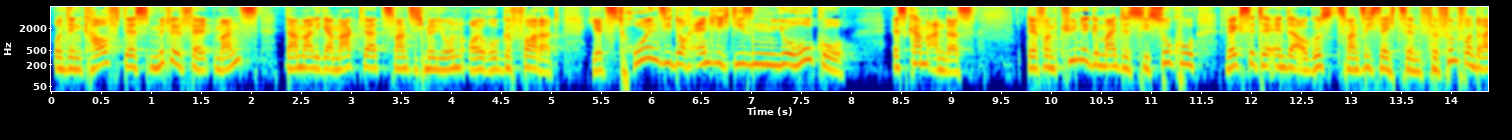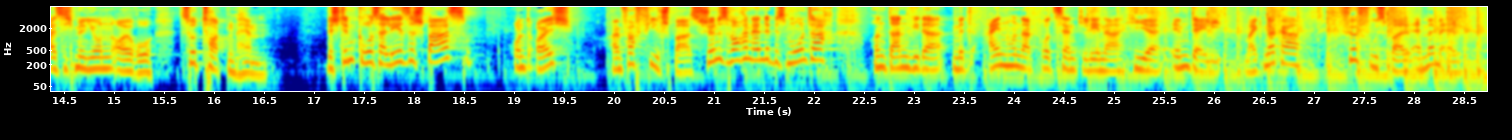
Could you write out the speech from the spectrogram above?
und den Kauf des Mittelfeldmanns, damaliger Marktwert 20 Millionen Euro, gefordert. Jetzt holen Sie doch endlich diesen Johoko. Es kam anders. Der von Kühne gemeinte Sissoko wechselte Ende August 2016 für 35 Millionen Euro zu Tottenham. Bestimmt großer Lesespaß und euch einfach viel Spaß. Schönes Wochenende bis Montag und dann wieder mit 100% Lena hier im Daily. Mike Nöcker für Fußball MML.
